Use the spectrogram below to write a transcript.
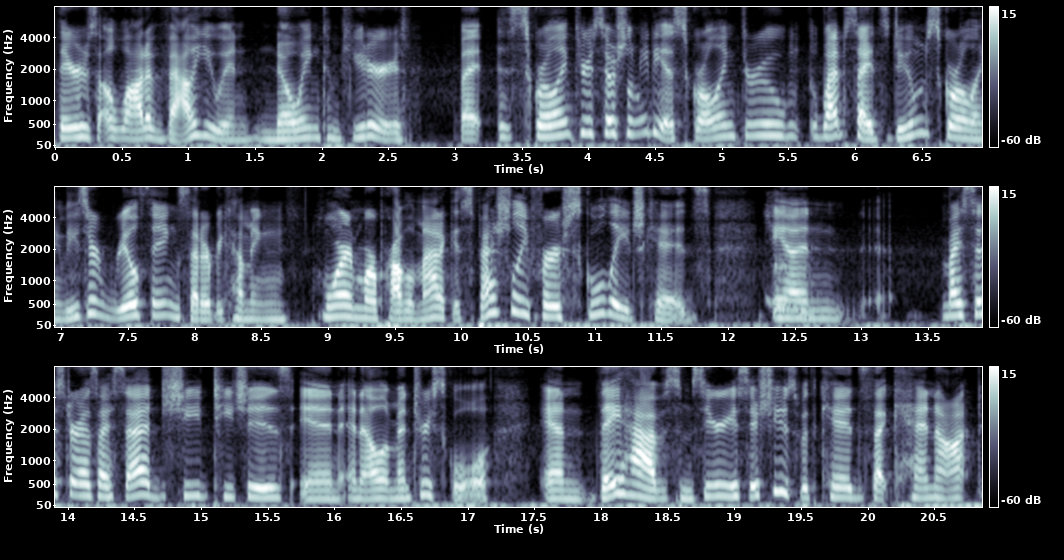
there's a lot of value in knowing computers but scrolling through social media, scrolling through websites, doom scrolling, these are real things that are becoming more and more problematic, especially for school age kids. And my sister, as I said, she teaches in an elementary school and they have some serious issues with kids that cannot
